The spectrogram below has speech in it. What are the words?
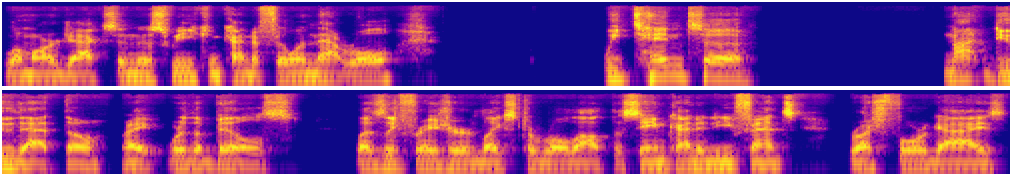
Lamar Jackson this week and kind of fill in that role. We tend to not do that though, right? We're the Bills. Leslie Frazier likes to roll out the same kind of defense, rush four guys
